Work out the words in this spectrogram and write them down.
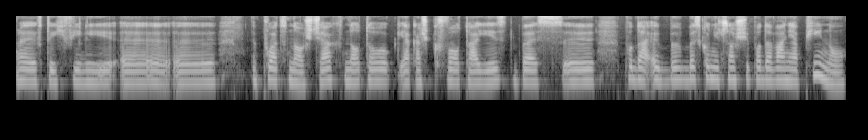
e, w tej chwili e, płatnościach, no to jakaś kwota jest bez, y, bez konieczności podawania PIN-u,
